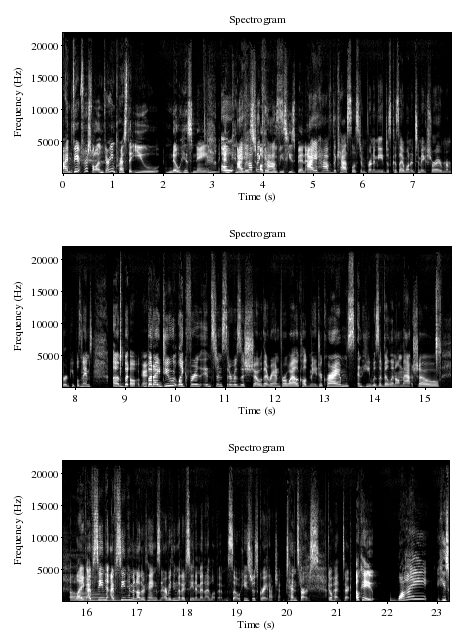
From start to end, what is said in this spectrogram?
I'm very, first of all, I'm very impressed that you know his name Oh, and can I have list the other cast- movies he's been in. I have the cast list in front of me just because I wanted to make sure I remembered people's names. Um, but Oh, okay. but I do like for instance, there was a show that ran for a while called Major Crimes, and he was a villain on that show. Like I've seen I've seen him in other things, and everything that I've seen him in, I love him. So he's just great. Gotcha. Ten stars. Go ahead. Sorry. okay, why he's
